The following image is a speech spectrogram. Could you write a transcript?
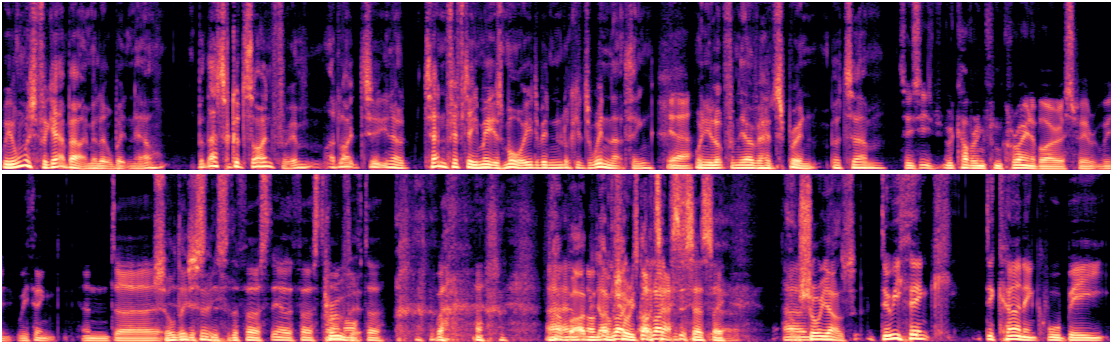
We almost forget about him a little bit now, but that's a good sign for him. I'd like to, you know, 10, 15 metres more, he'd have been looking to win that thing Yeah. when you look from the overhead sprint. But um, So he's, he's recovering from coronavirus, we, we, we think, and uh, So they this, say. this is the first, yeah, the first time Prove after. Well, No, but I'm, I'd I'm like- sure he's got I'd a like test that says so. yeah. I'm sure he has. Do we think Deceuninck will be?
